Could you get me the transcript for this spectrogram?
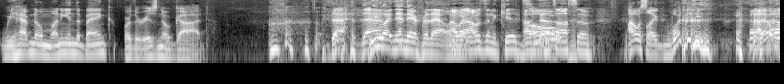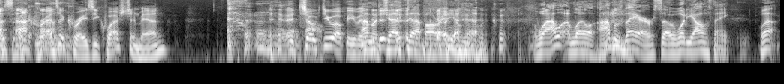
We have no money in the bank, or there is no God. that that you wasn't in there for that one. I, I was in the kids. I know. That's awesome. I was like, what did he? that was a, that's a crazy question, man. it choked you up even. I'm a didn't choked up already on that one. Well, I, well, I was there. So, what do y'all think? Well,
